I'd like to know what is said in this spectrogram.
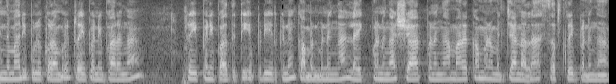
இந்த மாதிரி புளிக்குழம்பு ட்ரை பண்ணி பாருங்கள் ட்ரை பண்ணி பார்த்துட்டு எப்படி இருக்குன்னு கமெண்ட் பண்ணுங்கள் லைக் பண்ணுங்கள் ஷேர் பண்ணுங்கள் மறக்காமல் நம்ம சேனலை சப்ஸ்கிரைப் பண்ணுங்கள்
